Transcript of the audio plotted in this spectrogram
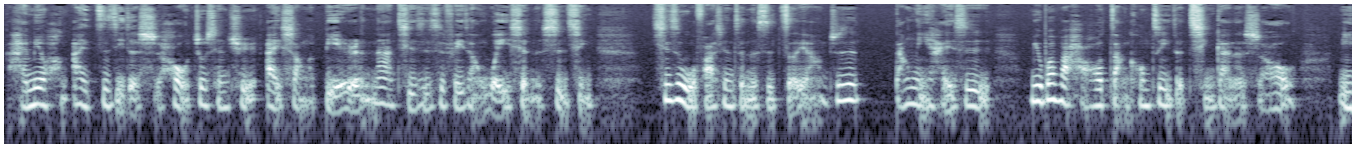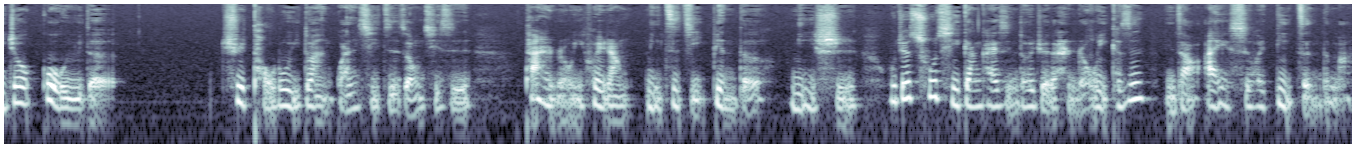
还没有很爱自己的时候，就先去爱上了别人，那其实是非常危险的事情。其实我发现真的是这样，就是当你还是没有办法好好掌控自己的情感的时候，你就过于的去投入一段关系之中，其实它很容易会让你自己变得迷失。我觉得初期刚开始你都会觉得很容易，可是你知道爱是会递增的嘛？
